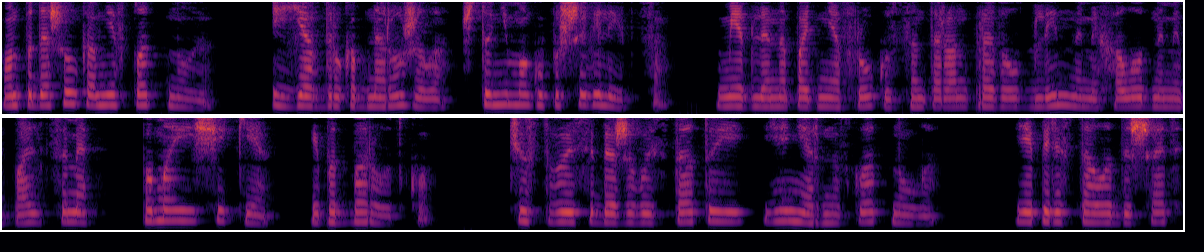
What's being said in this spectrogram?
Он подошел ко мне вплотную, и я вдруг обнаружила, что не могу пошевелиться. Медленно подняв руку, Сантаран провел длинными холодными пальцами по моей щеке и подбородку. Чувствуя себя живой статуей, я нервно сглотнула. Я перестала дышать,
